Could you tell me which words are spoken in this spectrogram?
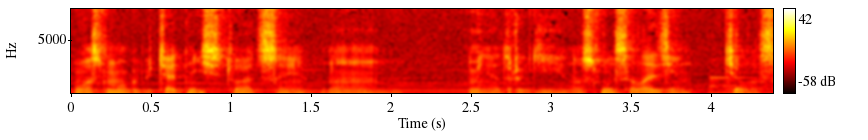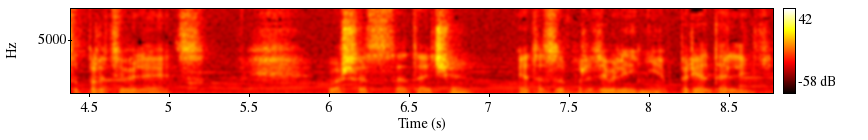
У вас могут быть одни ситуации, но у меня другие, но смысл один. Тело сопротивляется. Ваша задача – это сопротивление преодолеть.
